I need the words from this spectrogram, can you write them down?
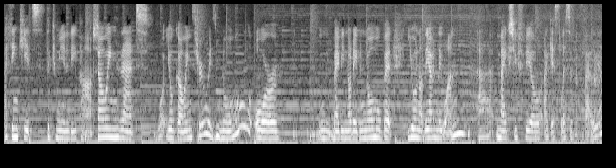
I think it's the community part. Knowing that what you're going through is normal or maybe not even normal, but you're not the only one, uh, makes you feel, I guess, less of a failure.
